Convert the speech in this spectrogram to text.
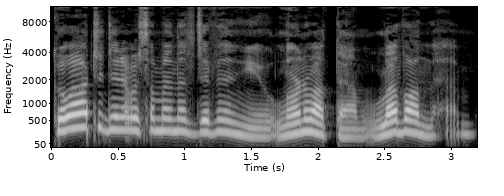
go out to dinner with someone that's different than you. Learn about them, love on them,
